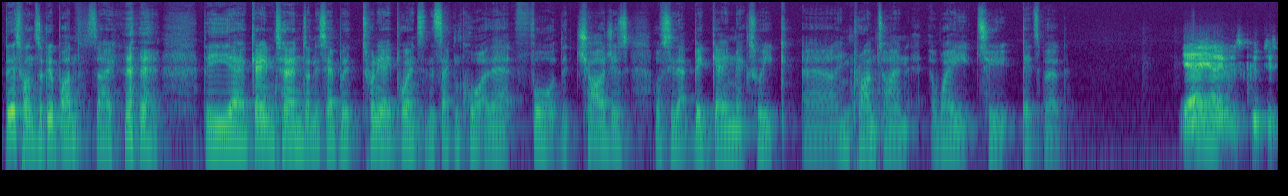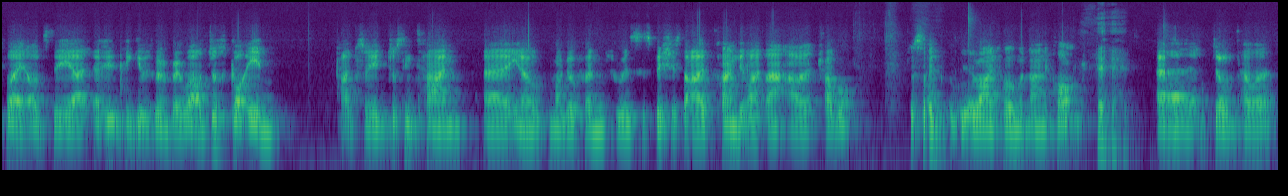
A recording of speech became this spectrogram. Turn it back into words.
But this one's a good one. So the uh, game turned on its head with 28 points in the second quarter there for the Chargers. Obviously, that big game next week uh, in prime time away to Pittsburgh. Yeah, yeah, it was a good display. Obviously, uh, I didn't think it was going very well. Just got in actually, just in time. Uh, you know, my girlfriend was suspicious that I'd timed it like that, our travel. Just like we arrived home at nine o'clock. uh, don't tell her.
